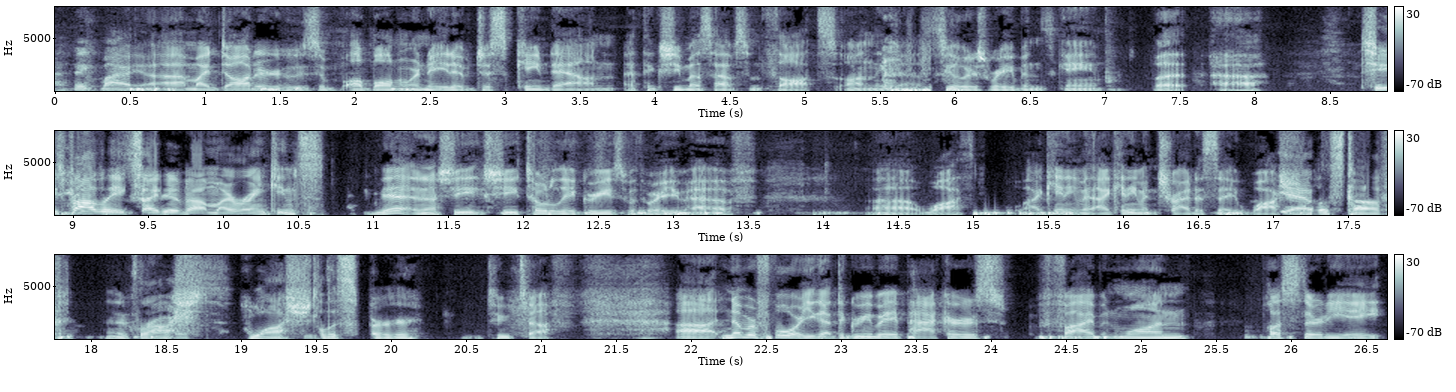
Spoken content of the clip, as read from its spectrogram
I think my uh, my daughter, who's a, Baltimore native, just came down. I think she must have some thoughts on the uh, Steelers Ravens game, but uh, she's probably excited about my rankings. Yeah, no, she she totally agrees with where you have uh. I can't even I can't even try to say wash. Yeah, it was tough. It's washed washless burger. Too tough. Uh, number four, you got the Green Bay Packers, five and one, plus thirty eight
